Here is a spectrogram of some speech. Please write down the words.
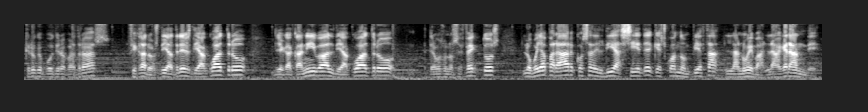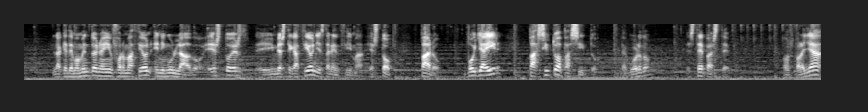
creo que puedo tirar para atrás. Fijaros, día 3, día 4 Llega Caníbal, día 4 Tenemos unos efectos. Lo voy a parar, cosa del día 7 Que es cuando empieza la nueva, la grande La que de momento no hay información en ningún lado. Esto es eh, investigación y estar encima. Stop, paro. Voy a ir pasito a pasito, ¿de acuerdo? Step a step. Vamos para allá,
